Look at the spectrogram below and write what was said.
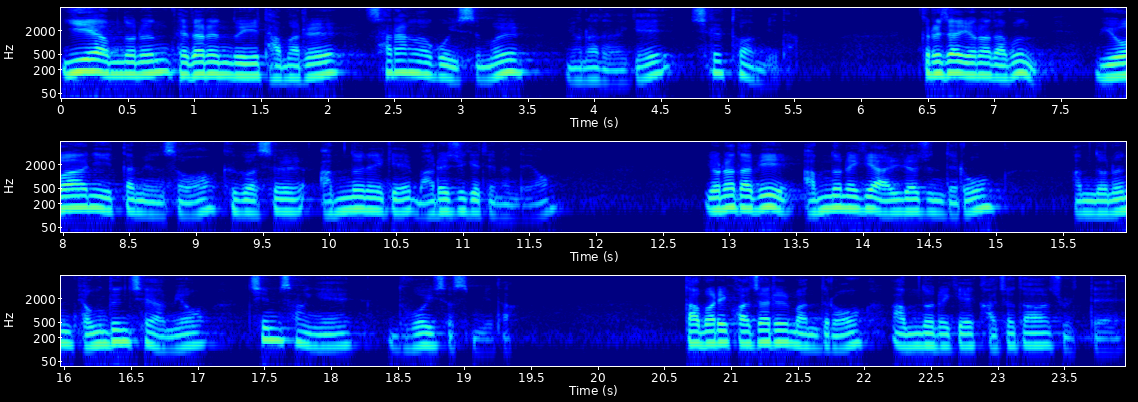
이에 암논은 배다른 누이 다말을 사랑하고 있음을 요나답에게 실토합니다. 그러자 요나답은 묘안이 있다면서 그것을 암논에게 말해주게 되는데요. 요나답이 암논에게 알려준 대로 암논은 병든 채하며 침상에 누워 있었습니다. 다말이 과자를 만들어 암논에게 가져다 줄 때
